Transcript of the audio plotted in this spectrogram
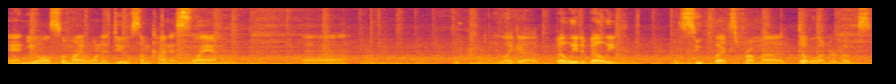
and you also might want to do some kind of slam, uh, like a belly to belly suplex from uh, double underhooks.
